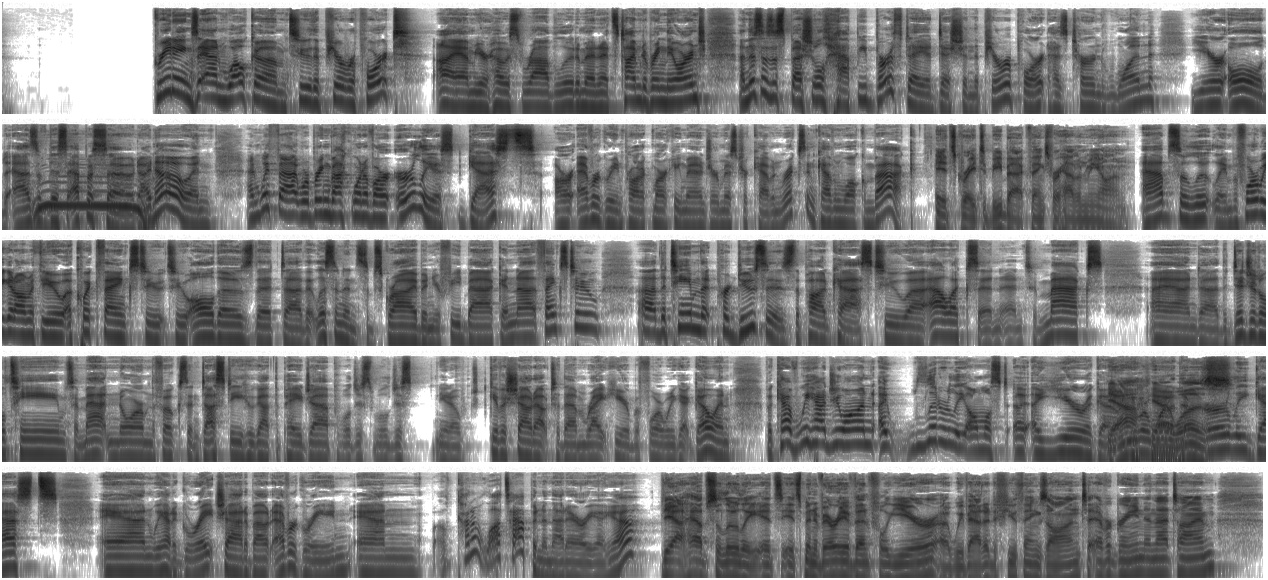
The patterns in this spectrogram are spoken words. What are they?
Greetings and welcome to the Pure Report. I am your host, Rob Ludeman. It's time to bring the orange, and this is a special happy birthday edition. The Pure Report has turned one year old as of this episode. I know, and and with that, we're bringing back one of our earliest guests, our Evergreen Product Marketing Manager, Mr. Kevin Rickson. Kevin, welcome back. It's great to be back. Thanks for having me on. Absolutely. And before we get on with you, a quick thanks to to all those that uh, that listen and subscribe and your feedback, and uh, thanks to uh, the team that produces the podcast, to uh, Alex and and to Max and uh, the digital team, to Matt and Norm, the folks and Dusty who got the page up. We'll just we'll just you know give a shout out to them right here before we get going. But Kev, we had you on I, literally almost a, a year ago. Yeah, you were yeah, one of the was. early guests and we had a great chat about Evergreen, and kind of lots happened in that area. Yeah. Yeah, absolutely. It's it's been a very eventful year. Uh, we've added a few things on to Evergreen in that time.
